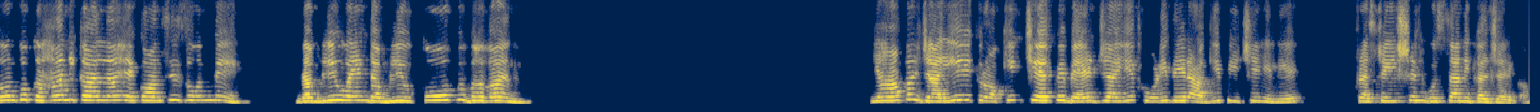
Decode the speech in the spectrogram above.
तो उनको कहा निकालना है? कौन से जोन में? डब्ल्यू एन डब्ल्यू कोप भवन। यहाँ पर जाइए, एक रॉकिंग चेयर पे बैठ जाइए, थोड़ी देर आगे पीछे हिलिए फ्रस्ट्रेशन गुस्सा निकल जाएगा।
